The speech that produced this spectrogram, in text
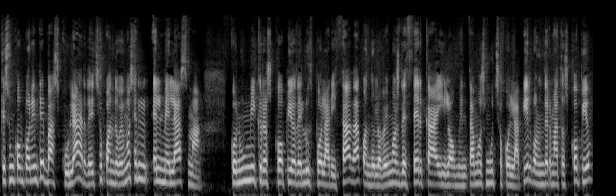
que es un componente vascular. De hecho, cuando vemos el, el melasma con un microscopio de luz polarizada, cuando lo vemos de cerca y lo aumentamos mucho con la piel, con un dermatoscopio,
